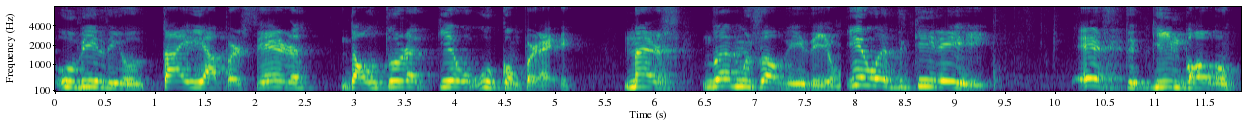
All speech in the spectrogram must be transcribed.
o vídeo está aí a aparecer da altura que eu o comprei. Mas vamos ao vídeo. Eu adquiri este gimbal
